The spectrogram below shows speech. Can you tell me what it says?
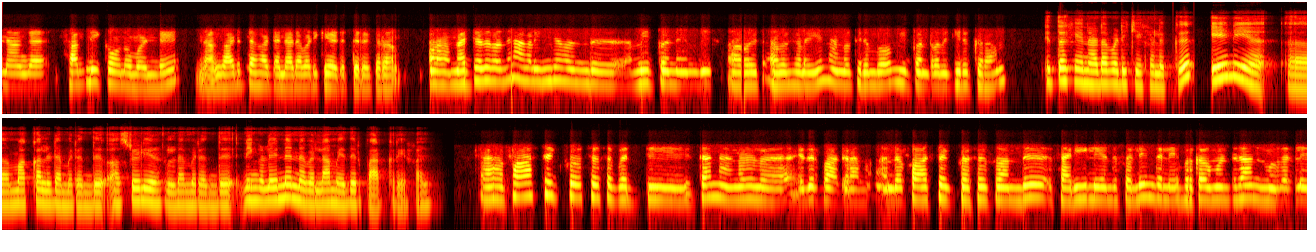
நாங்க சந்திக்கணுமெண்டு நாங்க அடுத்த கட்ட நடவடிக்கை எடுத்திருக்கிறோம். மற்றது வந்து நாங்கள் இங்க வந்து மீட் பண்ண எம்பி அவர்களையும் நாங்கள் திரும்பவும் மீட் பண்றதுக்கு இருக்கிறோம். இத்தகைய நடவடிக்கைகளுக்கு ஏனைய அஹ், மக்களிடமிருந்து ஆஸ்திரேலியர்களிடமிருந்து நீங்கள் என்னென்னவெல்லாம் எதிர்பார்க்கிறீர்கள்? ஃபாஸ்டேக் ப்ரோசஸை பற்றி தான் நாங்கள் எதிர்பார்க்குறோம். அந்த ஃபாஸ்டேக் ப்ரோசஸ் வந்து சரியில்லை என்று சொல்லி இந்த லேபர் கவர்மெண்ட் தான் முதல்ல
